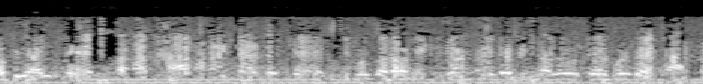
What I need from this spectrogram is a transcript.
of your investment account. I can't get it. You could only get rid of it.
